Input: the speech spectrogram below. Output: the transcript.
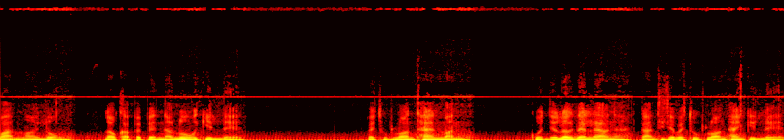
วาสน้อยลง เรากลับไปเป็นนร่วมกับกิเลสไปทุกร้อนแทนมัน ควรจะเลิกได้แล้วนะการที่จะไปทุกร้อนแทนกิเลส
